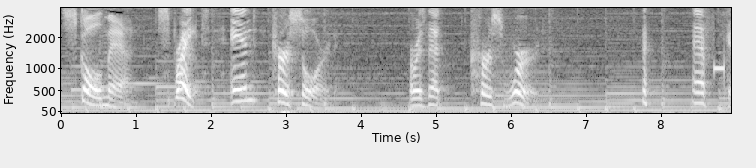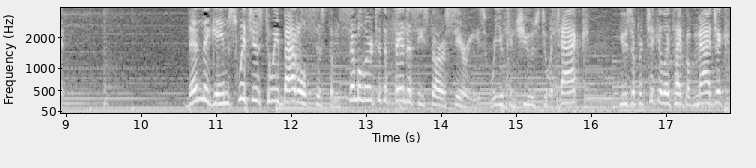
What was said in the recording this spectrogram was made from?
Skull Man, Sprite, and Curse Sword. Or is that curse word? eh, f it. Then the game switches to a battle system similar to the Phantasy Star series, where you can choose to attack, use a particular type of magic,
